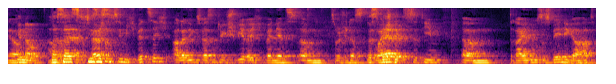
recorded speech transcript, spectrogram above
Ja. genau. Aber Das heißt, das wäre schon ziemlich witzig, allerdings wäre es natürlich schwierig, wenn jetzt ähm, zum Beispiel das, Das zweitschlechteste Team ähm, drei Loses weniger hat.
